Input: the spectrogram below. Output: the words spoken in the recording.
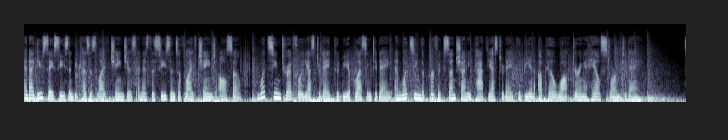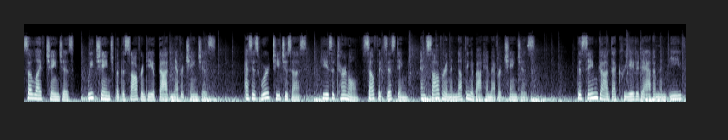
And I do say season because as life changes and as the seasons of life change also, what seemed dreadful yesterday could be a blessing today, and what seemed the perfect sunshiny path yesterday could be an uphill walk during a hailstorm today. So life changes, we change, but the sovereignty of God never changes. As His Word teaches us, He is eternal, self existing, and sovereign, and nothing about Him ever changes. The same God that created Adam and Eve,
